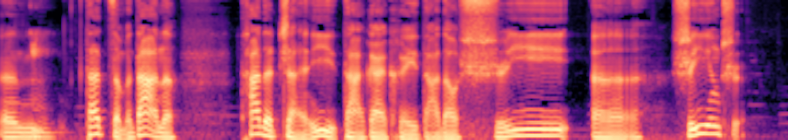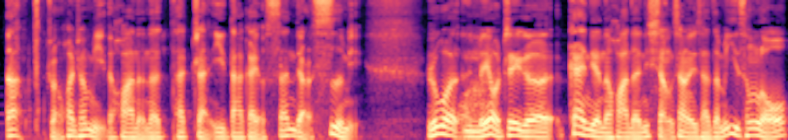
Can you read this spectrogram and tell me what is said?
嗯，它怎么大呢？它的展翼大概可以达到十一呃十一英尺。那转换成米的话呢，那它展翼大概有三点四米。如果你没有这个概念的话呢，你想象一下，咱们一层楼，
